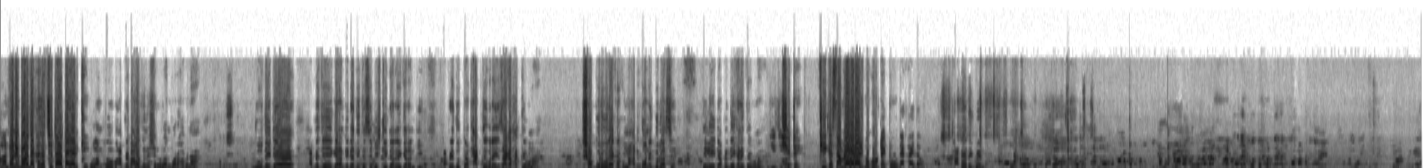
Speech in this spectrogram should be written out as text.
উলানটা অনেক বড় দেখা যাচ্ছে তো তাই আর কি। উলান তো আপনি ভালো জিনিসের উলান বড় হবে না। দুধ এইটা আপনি যে গ্যারান্টিটা দিতেছে বিশ লিটারের গ্যারান্টি আপনি দুধটা থাকতে হবে না জায়গা থাকতে হবে না। সব গরু ওরা একরকম না হাটে তো অনেক গরু আছে। তাহলে এইটা আপনি দেখে নিতে হবে না। জি জি সেটাই। ঠিক আছে আমরা আবার আসব গরুটা একটু দেখাই দাও। হাটে দেখবেন। না।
